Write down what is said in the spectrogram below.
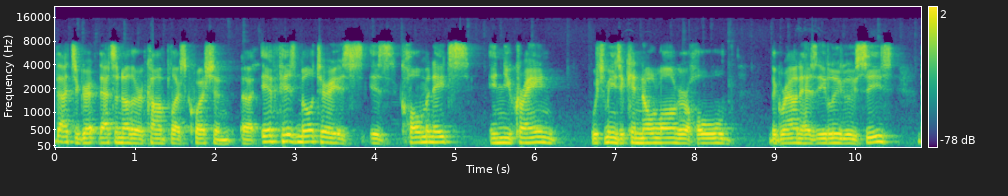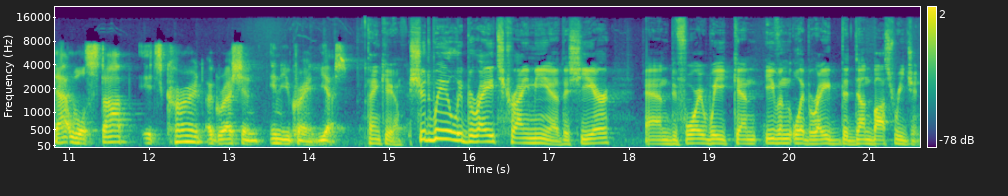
That's a great. That's another complex question. Uh, if his military is is culminates in Ukraine, which means it can no longer hold the ground it has illegally seized, that will stop its current aggression in Ukraine. Yes. Thank you. Should we liberate Crimea this year and before we can even liberate the Donbass region?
